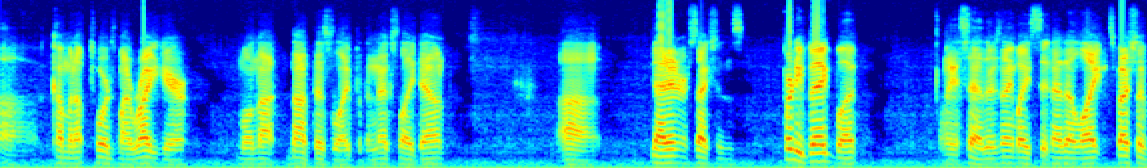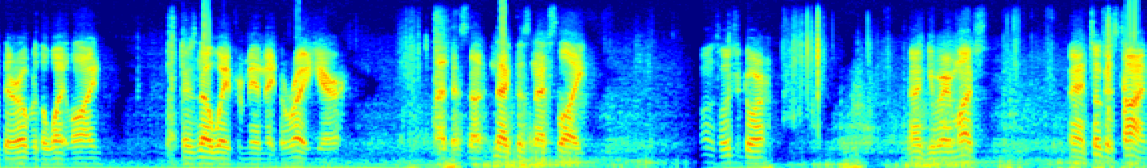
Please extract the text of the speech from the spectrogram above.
uh, coming up towards my right here, well, not not this light, but the next light down. Uh, that intersection's pretty big, but like I said, there's anybody sitting at that light, especially if they're over the white line, there's no way for me to make the right here at this, next, this next light. Oh, close your door. Thank you very much. Man, it took his time.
